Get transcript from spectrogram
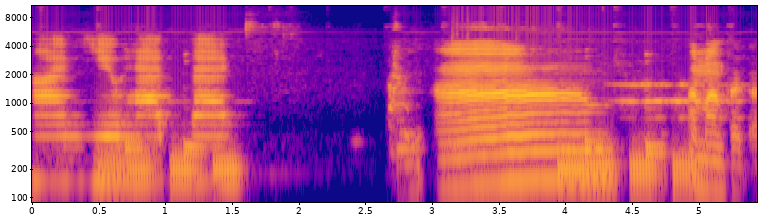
time you had sex? Um, a month ago.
